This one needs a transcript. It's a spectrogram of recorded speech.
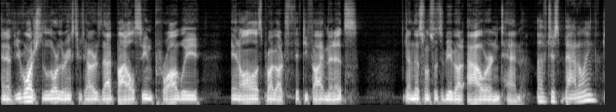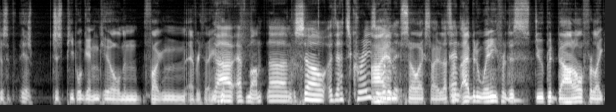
And if you've watched The Lord of the Rings Two Towers, that battle scene probably in all is probably about 55 minutes, and this one's supposed to be about an hour and 10. Of just battling? Just just just people getting killed and fucking everything. Uh, F bomb. Um, so that's crazy. I What are am they- so excited. That's and- I've been waiting for this stupid battle for like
